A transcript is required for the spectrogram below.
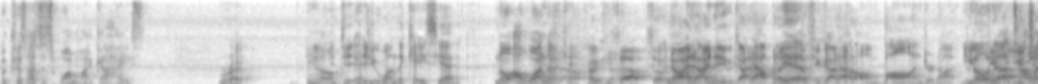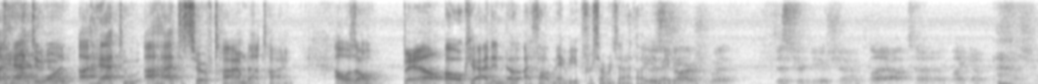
because I just want my guys. Right. You know? Did, has you won the case yet? No, I won that case. Oh, he's out. So no, I, know, I knew you got out, but I didn't know if you got out on bond or not. You, no, you- that you time I just- had to. won. I had to. I had to serve time that time. I was on bail. Oh, okay. I didn't know. I thought maybe for some reason I thought He you was maybe. charged with distribution and play out to like a possession.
